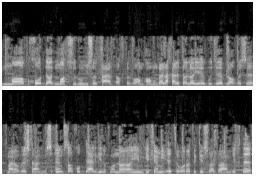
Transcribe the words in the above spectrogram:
ما خرداد ماه شروع می‌شد پرداخت وام هامون. بالاخره تا لایحه بودجه ابلاغ بشه منابعش تامین بشه. امسال خب درگیر کناییم یه کمی اعتبارات کشور به هم ریخته.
